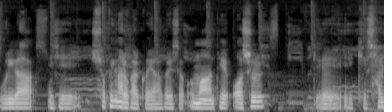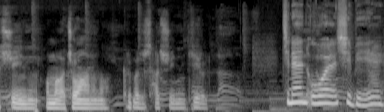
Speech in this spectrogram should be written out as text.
우리가 이제 쇼핑하러 갈 거야. 그래서 엄마한테 옷을 이렇게 살수 있는 엄마가 좋아하는 옷 그런 것을 살 수 있는 기회를. 지난 5월 12일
